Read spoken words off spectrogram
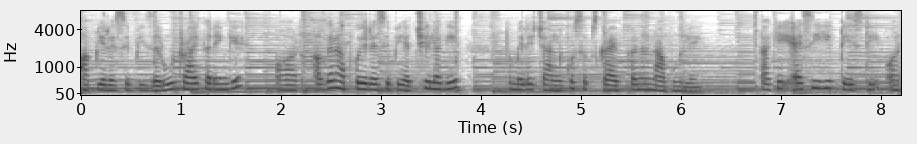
आप ये रेसिपी ज़रूर ट्राई करेंगे और अगर आपको ये रेसिपी अच्छी लगे तो मेरे चैनल को सब्सक्राइब करना ना भूलें, ताकि ऐसी ही टेस्टी और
